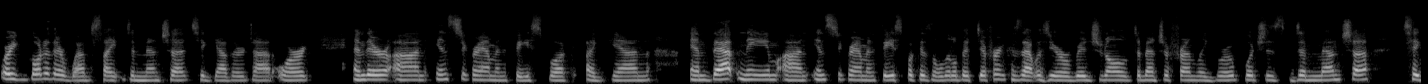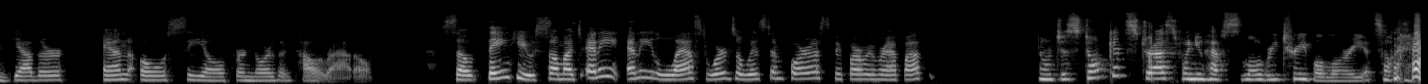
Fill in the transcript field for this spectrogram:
or you can go to their website, dementiatogether.org, and they're on Instagram and Facebook again. And that name on Instagram and Facebook is a little bit different because that was your original dementia friendly group, which is Dementia Together NOCO for Northern Colorado. So thank you so much. Any any last words of wisdom for us before we wrap up? No, just don't get stressed when you have slow retrieval, Lori. It's okay.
